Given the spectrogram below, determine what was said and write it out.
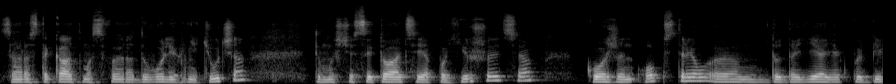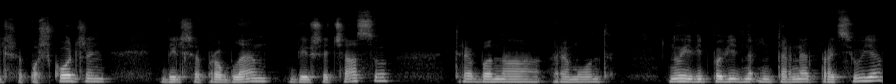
Зараз така атмосфера доволі гнітюча, тому що ситуація погіршується. Кожен обстріл е, додає якби більше пошкоджень, більше проблем, більше часу треба на ремонт. Ну і відповідно інтернет працює,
